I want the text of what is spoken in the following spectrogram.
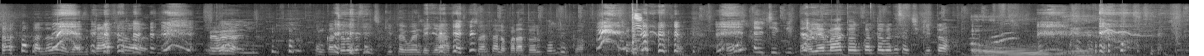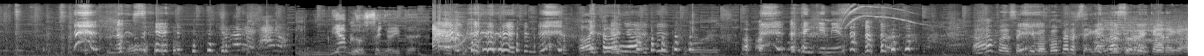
Andas de los gatos. Pero bueno, ¿En cuánto vendes el chiquito, Wendy? Ya, suéltalo para todo el público. El chiquito. Oye, Mato, ¿en cuánto vendes el chiquito? ¡Diablos, señorita! ¡Ay, Toño! En 500. Ah, pues se equivocó, pero se ganó su recarga.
